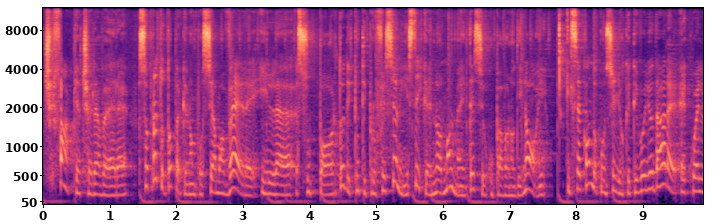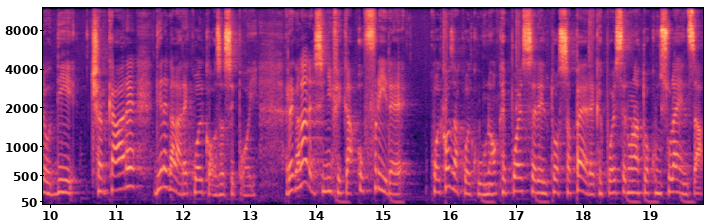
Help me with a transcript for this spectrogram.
ci fa piacere avere, soprattutto perché non possiamo avere il supporto di tutti i professionisti che normalmente si occupavano di noi. Il secondo consiglio che ti voglio dare è quello di cercare di regalare qualcosa se puoi. Regalare significa offrire qualcosa a qualcuno che può essere il tuo sapere, che può essere una tua consulenza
